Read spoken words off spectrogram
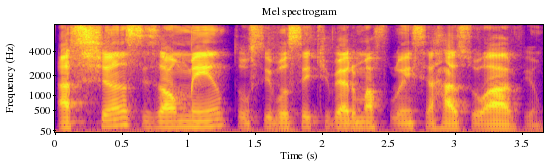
As chances aumentam se você tiver uma fluência razoável.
